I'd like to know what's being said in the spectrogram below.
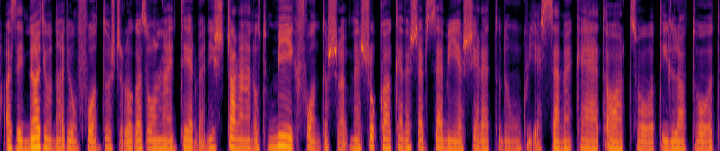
az egy nagyon-nagyon fontos dolog az online térben is, talán ott még fontosabb, mert sokkal kevesebb személyes jelet tudunk, ugye szemeket, arcot, illatot,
